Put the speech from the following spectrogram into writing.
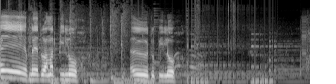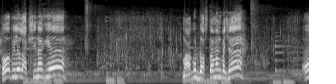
এই এইফালে এইটো আমাৰ পিলো। এইটো পিলো। অ' পিলো লাগছি না কি এ? মাগুৰ দহটামান পাইছা। এ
